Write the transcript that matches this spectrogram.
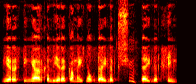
meer as 10 jaar gelede kan mens nog duidelik duidelik sien.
